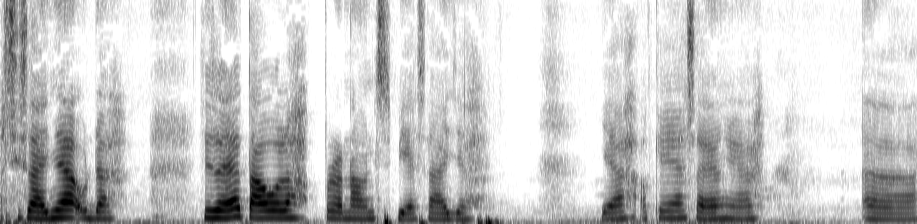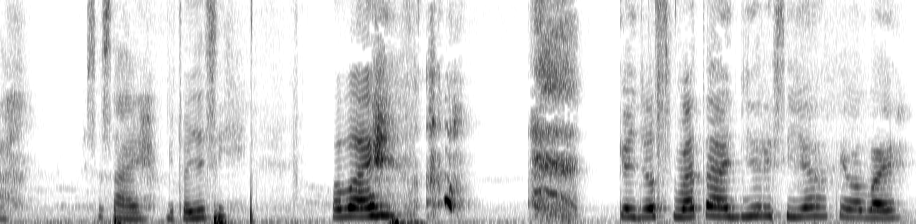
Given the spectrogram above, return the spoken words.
sisanya udah sisanya tau lah pronounce biasa aja. Ya oke okay ya sayang ya. Uh, selesai. Gitu aja sih. Bye bye gak jelas banget anjir sih ya oke okay, bye bye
